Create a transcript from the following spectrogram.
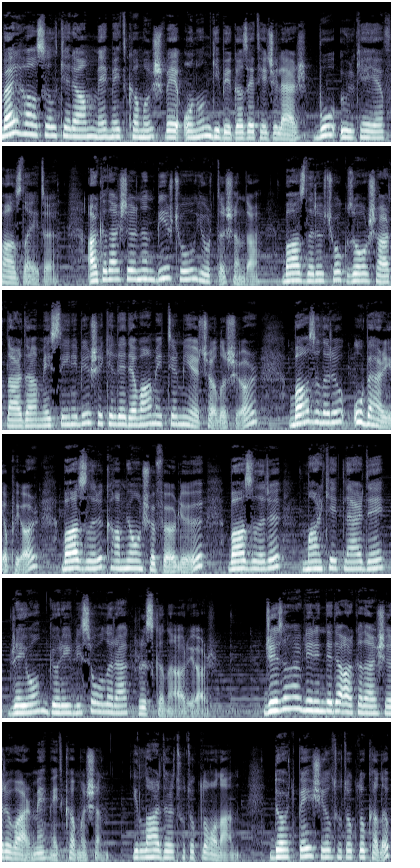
Velhasıl kelam Mehmet Kamış ve onun gibi gazeteciler bu ülkeye fazlaydı. Arkadaşlarının birçoğu yurt dışında. Bazıları çok zor şartlarda mesleğini bir şekilde devam ettirmeye çalışıyor. Bazıları Uber yapıyor, bazıları kamyon şoförlüğü, bazıları marketlerde reyon görevlisi olarak rızkını arıyor. Cezaevlerinde de arkadaşları var Mehmet Kamış'ın yıllardır tutuklu olan, 4-5 yıl tutuklu kalıp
